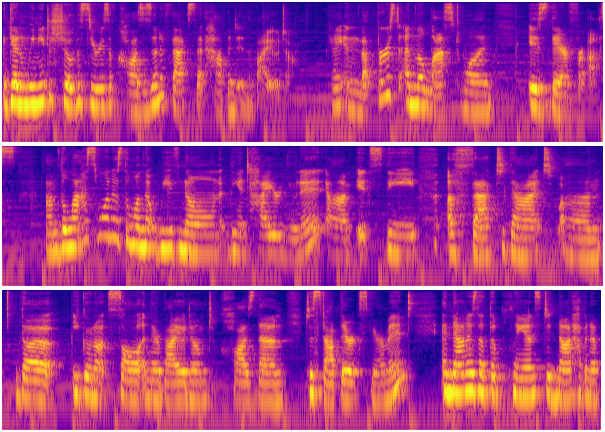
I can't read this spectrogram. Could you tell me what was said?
Again, we need to show the series of causes and effects that happened in the biodome. Okay, and the first and the last one is there for us. Um, the last one is the one that we've known the entire unit. Um, it's the effect that um, the econauts saw in their biodome to cause them to stop their experiment. And that is that the plants did not have enough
